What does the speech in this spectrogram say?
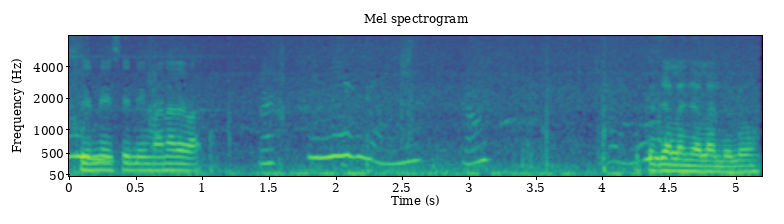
tuh. Sini sini mana lewat? Ini ini. Hah? Kita jalan-jalan dulu. Oh,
